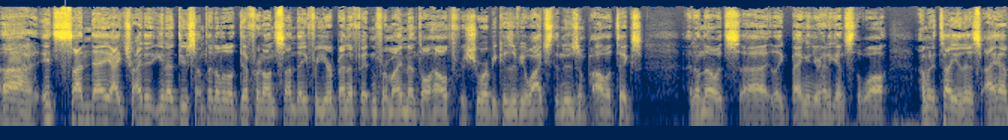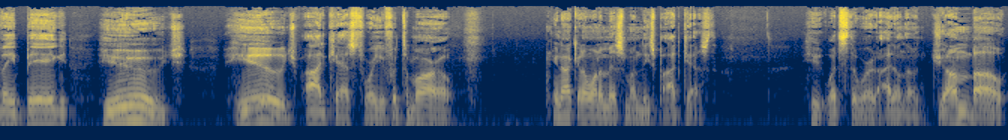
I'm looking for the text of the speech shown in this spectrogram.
Uh, it's Sunday. I try to, you know, do something a little different on Sunday for your benefit and for my mental health for sure. Because if you watch the news and politics, I don't know, it's uh, like banging your head against the wall. I'm going to tell you this I have a big, huge, huge podcast for you for tomorrow. You're not going to want to miss Monday's podcast. What's the word? I don't know. Jumbo,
